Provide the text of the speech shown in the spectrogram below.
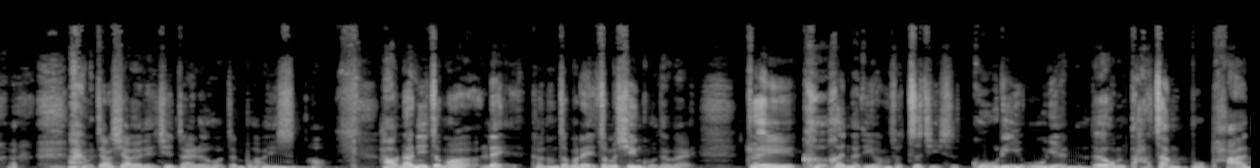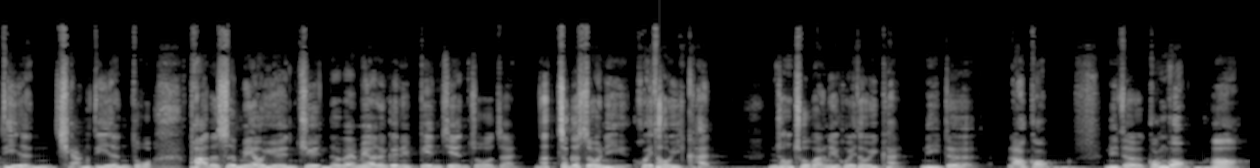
哎，我这样笑有点幸灾乐祸，真不好意思。好，好，那你这么累，可能这么累，这么辛苦，对不对？最可恨的地方，说自己是孤立无援的。对，我们打仗不怕敌人强，敌人多，怕的是没有援军，对不对？没有人跟你并肩作战。那这个时候，你回头一看，你从厨房里回头一看，你的老公，你的公公啊。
